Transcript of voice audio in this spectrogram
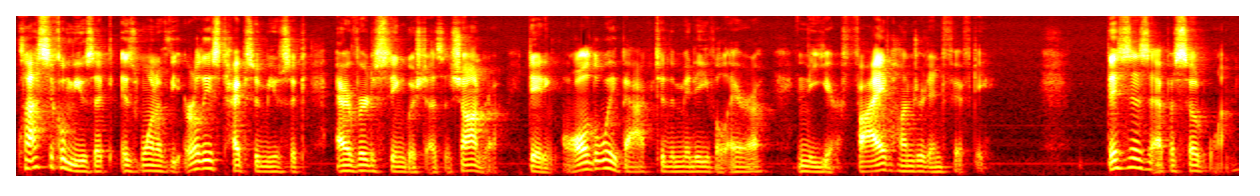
Classical music is one of the earliest types of music ever distinguished as a genre, dating all the way back to the medieval era in the year 550. This is episode 1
